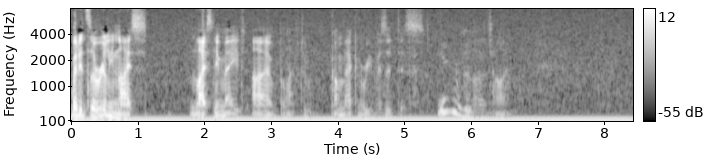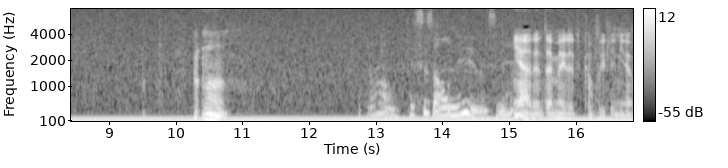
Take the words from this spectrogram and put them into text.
but it's a really nice, nicely made. I will have to come back and revisit this Yeah. another time. Oh, this is all new, isn't it? yeah, they, they made it completely new.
